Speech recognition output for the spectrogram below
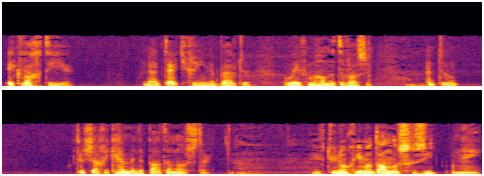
Ik wachtte hier. Na een tijdje ging hij naar buiten om even mijn handen te wassen. En toen... Toen zag ik hem in de paternoster. Heeft u nog iemand anders gezien? Nee,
